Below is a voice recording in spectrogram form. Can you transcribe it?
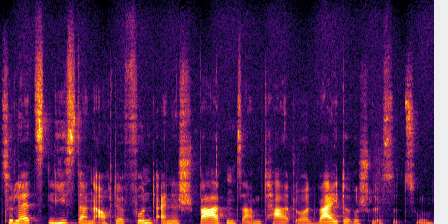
Zuletzt ließ dann auch der Fund eines Spatens am Tatort weitere Schlüsse zu.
